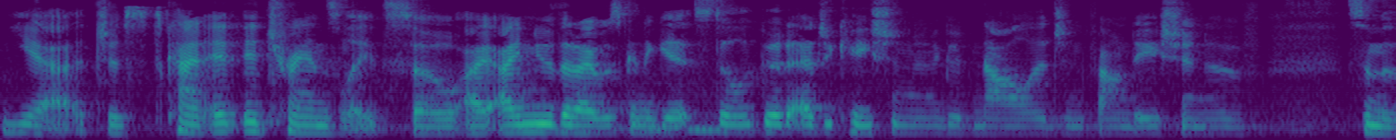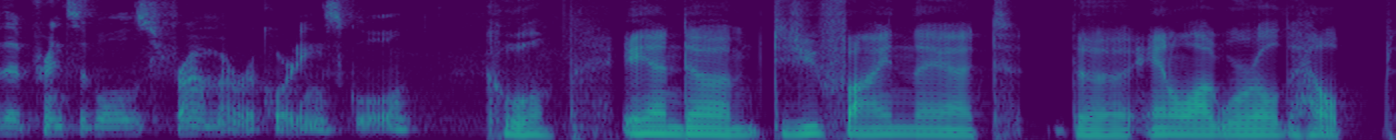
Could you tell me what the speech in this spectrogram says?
yeah, it just kind of it, it translates. So I, I knew that I was going to get still a good education and a good knowledge and foundation of some of the principles from a recording school. Cool. And um, did you find that the analog world helped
